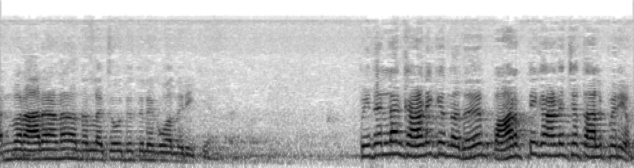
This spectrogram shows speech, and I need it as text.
അൻവർ ആരാണ് എന്നുള്ള ചോദ്യത്തിലേക്ക് വന്നിരിക്കുകയാണ്. അപ്പൊ ഇതെല്ലാം കാണിക്കുന്നത് പാർട്ടി കാണിച്ച താല്പര്യം.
